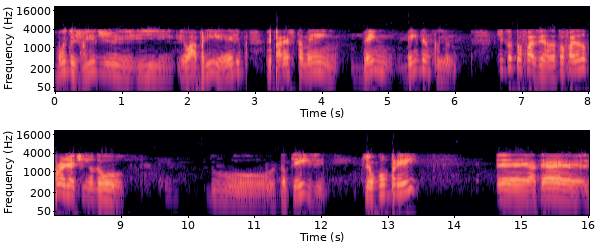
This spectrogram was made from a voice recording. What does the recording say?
muitos vídeos e, eu abri ele e parece também bem, bem tranquilo. O que, que eu estou fazendo? Eu estou fazendo um projetinho do, do, do Case que eu comprei é, até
